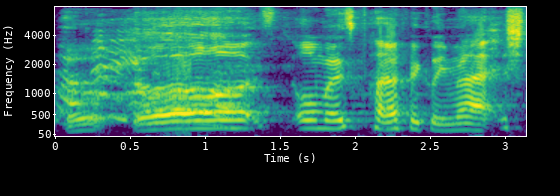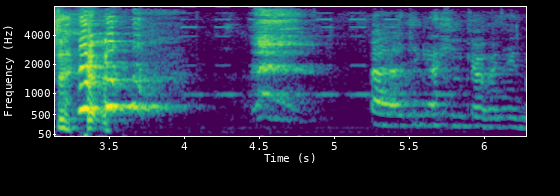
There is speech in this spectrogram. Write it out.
oh, oh, it's almost perfectly matched. I think I can go in.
